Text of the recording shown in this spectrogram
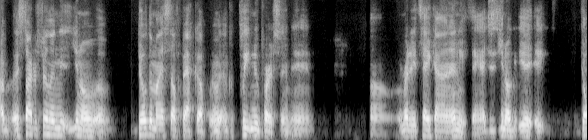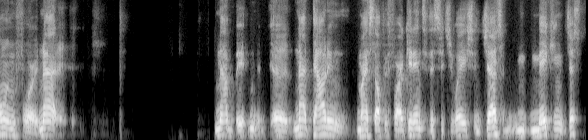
I, I started feeling, you know, uh, building myself back up, a complete new person, and uh, I'm ready to take on anything. I just, you know, it, it, going for it, not not uh, not doubting myself before I get into the situation, just making, just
